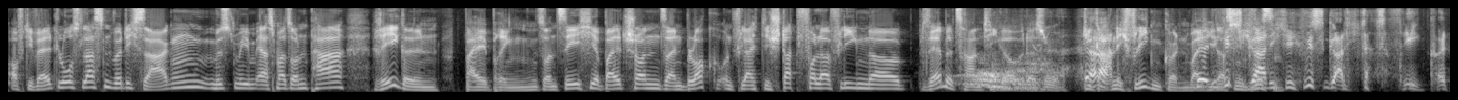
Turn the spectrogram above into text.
auf die Welt loslassen, würde ich sagen, müssten wir ihm erstmal so ein paar Regeln beibringen. Sonst sehe ich hier bald schon seinen Blog und vielleicht die Stadt voller fliegender Säbelzahntiger oder so, die gar nicht fliegen können, weil Ja, die, die das wissen nicht gar wissen. nicht, die wissen gar nicht, dass sie fliegen können.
